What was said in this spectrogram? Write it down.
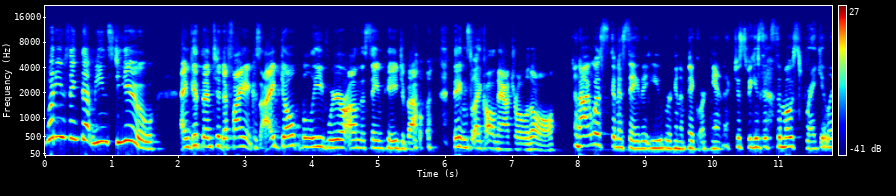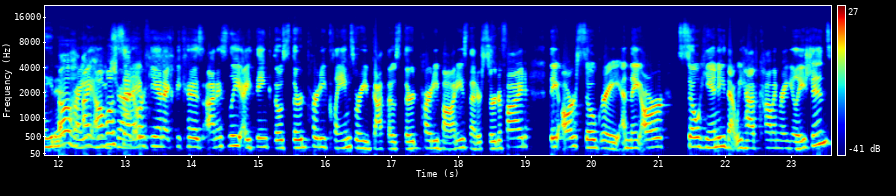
what do you think that means to you? And get them to define it because I don't believe we're on the same page about things like all natural at all. And I was going to say that you were going to pick organic just because it's the most regulated. Oh, right? I almost said organic because honestly, I think those third party claims where you've got those third party bodies that are certified, they are so great and they are so handy that we have common regulations.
